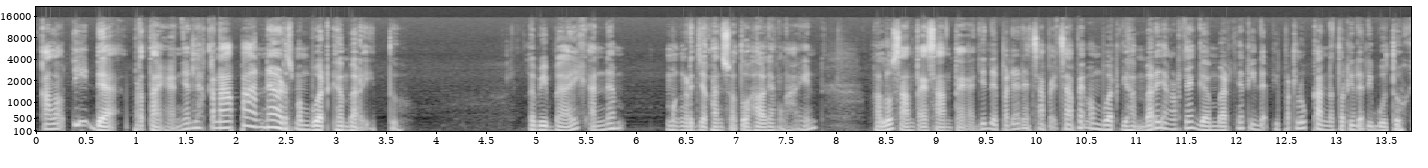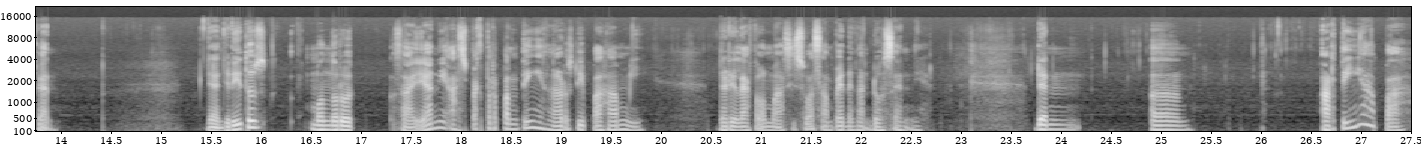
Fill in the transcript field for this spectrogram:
Kalau tidak, pertanyaannya adalah kenapa Anda harus membuat gambar itu? Lebih baik Anda mengerjakan suatu hal yang lain, lalu santai-santai aja daripada ada capek-capek membuat gambar yang artinya gambarnya tidak diperlukan atau tidak dibutuhkan. Ya, jadi itu menurut saya nih aspek terpenting yang harus dipahami dari level mahasiswa sampai dengan dosennya. Dan eh, artinya apa?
